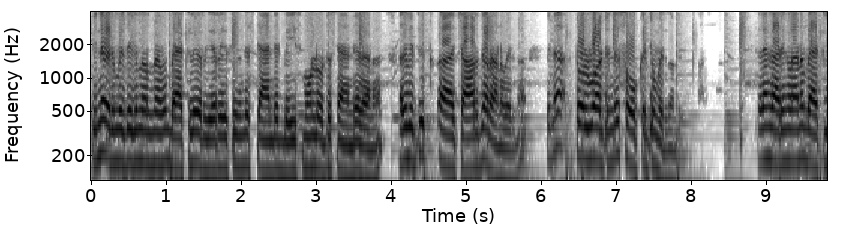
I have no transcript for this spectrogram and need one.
പിന്നെ വരുമ്പോഴത്തേക്കെന്ന് പറഞ്ഞാൽ ബാക്കിൽ റിയർ റേസിന്റെ സ്റ്റാൻഡേർഡ് ബേസ് മോഡിലോട്ട് സ്റ്റാൻഡേർഡ് ആണ്. അത് വിത്ത് ചാർജർ ആണ് വരുന്നത്. പിന്നെ ട്വൽവ് വാട്ടിന്റെ സോക്കറ്റും വരുന്നുണ്ട്. ഇത്തരം കാര്യങ്ങളാണ് ബാക്കിൽ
